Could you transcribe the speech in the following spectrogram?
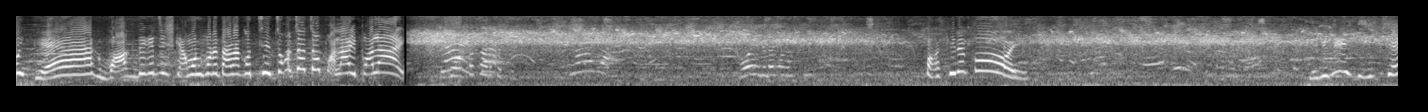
ওই দেখ, বাঘ দেখেছিস কেমন করে তাড়া করছে। চল চল চল পালাই পালাই। পাখিরা কই? দেখেছিস উঠছে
